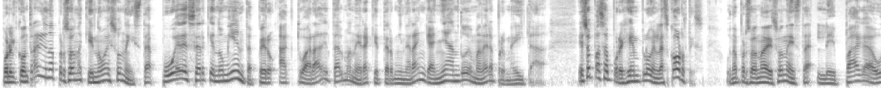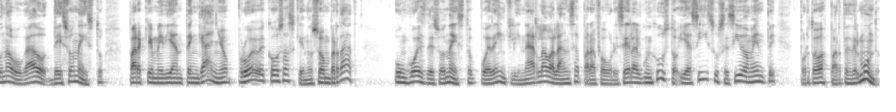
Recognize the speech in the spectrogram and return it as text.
Por el contrario, una persona que no es honesta puede ser que no mienta, pero actuará de tal manera que terminará engañando de manera premeditada. Eso pasa, por ejemplo, en las cortes. Una persona deshonesta le paga a un abogado deshonesto para que mediante engaño pruebe cosas que no son verdad un juez deshonesto puede inclinar la balanza para favorecer algo injusto y así sucesivamente por todas partes del mundo.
